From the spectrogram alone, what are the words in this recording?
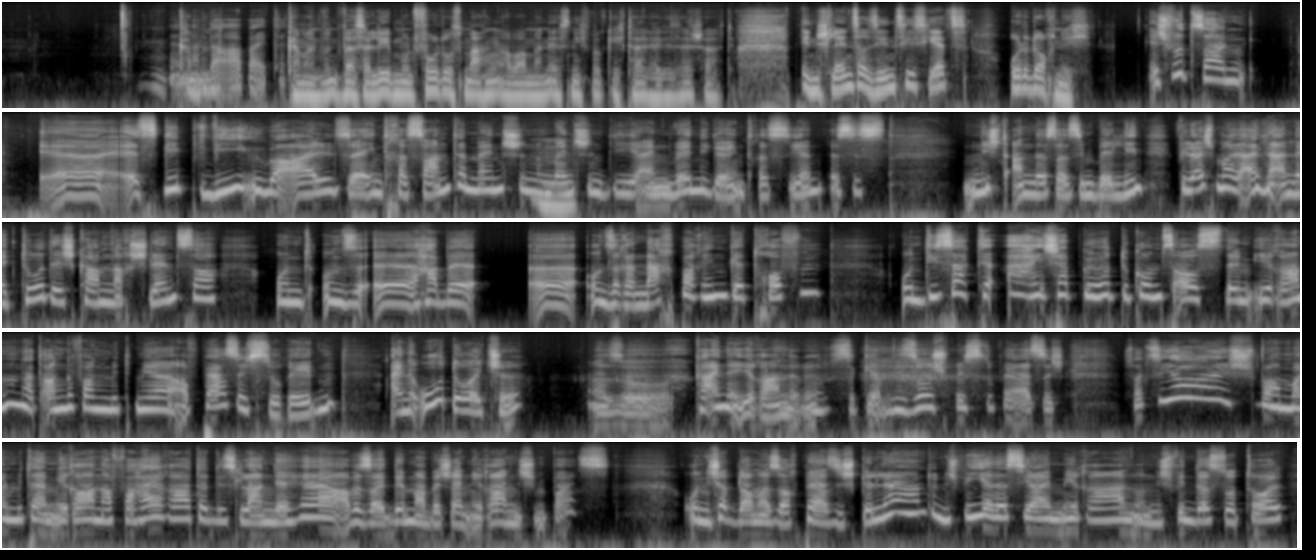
wenn Kann man da arbeitet. Kann man was erleben und Fotos machen, aber man ist nicht wirklich Teil der Gesellschaft. In Schlenzer sind Sie es jetzt oder doch nicht? Ich würde sagen, es gibt wie überall sehr interessante Menschen und Menschen, die einen weniger interessieren. Es ist nicht anders als in Berlin. Vielleicht mal eine Anekdote. Ich kam nach Schlenzer und uns, äh, habe äh, unsere Nachbarin getroffen und die sagte, ah, ich habe gehört, du kommst aus dem Iran und hat angefangen mit mir auf Persisch zu reden. Eine Urdeutsche, also keine Iranerin. Ich sag, ja, wieso sprichst du Persisch? Sagt sie, ja, ich war mal mit einem Iraner verheiratet, ist lange her, aber seitdem habe ich einen iranischen Pass. Und ich habe damals auch Persisch gelernt und ich bin jedes Jahr im Iran und ich finde das so toll.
